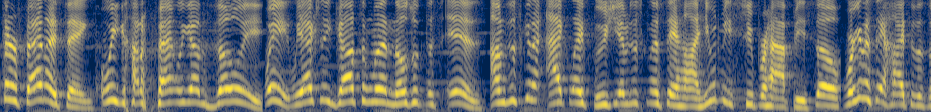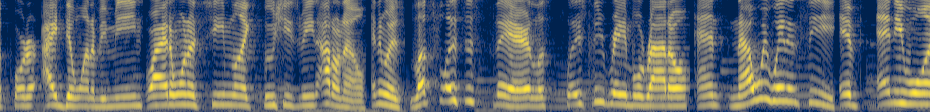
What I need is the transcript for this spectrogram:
they're a fan, I think. We got a fan, we got Zoe. Wait, we actually got someone that knows what this is. I'm just gonna act like Fushi. I'm just gonna say hi. He would be super happy. So we're gonna say hi to the supporter. I don't want to be mean, or I don't want to seem like Fushi's mean. I don't know. Anyways, let's place this there. Let's place the rainbow rattle. And now we wait and see if anyone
